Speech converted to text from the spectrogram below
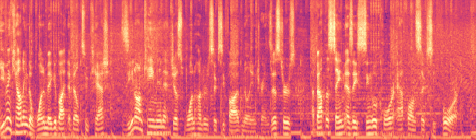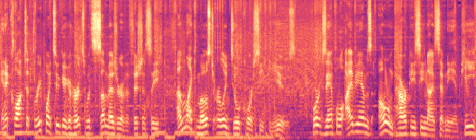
Even counting the 1MB of L2 cache, Xenon came in at just 165 million transistors, about the same as a single-core Athlon 64 and it clocked to 3.2 GHz with some measure of efficiency, unlike most early dual-core CPUs. For example, IBM's own PowerPC 970MP,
